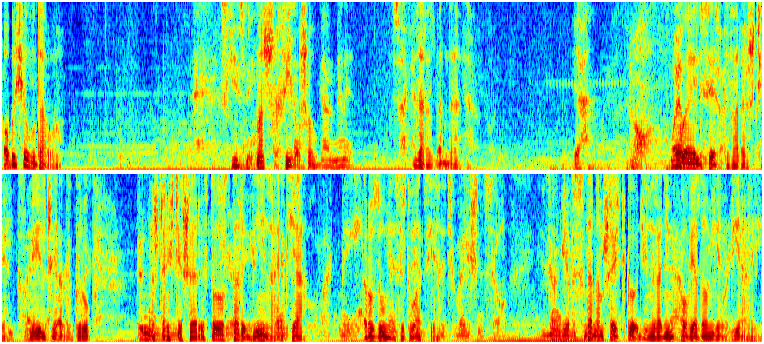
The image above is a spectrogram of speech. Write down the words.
Oby się udało. Masz chwilę? Second. Zaraz będę. No. Wales jest w areszcie. Milcz jak grób. Na szczęście szeryf to stary glina jak ja. Rozumie sytuację. Da nam sześć godzin, zanim powiadomi FBI.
